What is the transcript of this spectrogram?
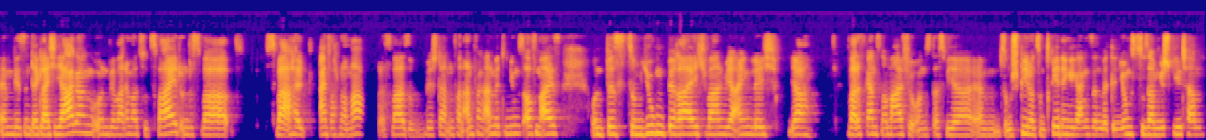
Ähm, wir sind der gleiche Jahrgang und wir waren immer zu zweit und es war, es war halt einfach normal. Es war so, wir standen von Anfang an mit den Jungs auf dem Eis und bis zum Jugendbereich waren wir eigentlich, ja, war das ganz normal für uns, dass wir ähm, zum Spiel und zum Training gegangen sind, mit den Jungs zusammen gespielt haben.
